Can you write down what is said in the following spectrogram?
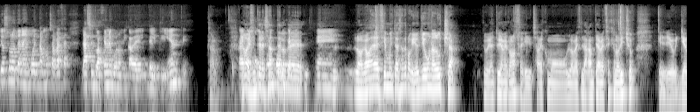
yo suelo tener en cuenta muchas veces la situación económica del, cliente. Claro. No, es interesante lo que, lo acabas de decir, muy interesante porque yo llevo una lucha, que tú ya me conoces y sabes cómo lo la cantidad de veces que lo he dicho, que yo, yo,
